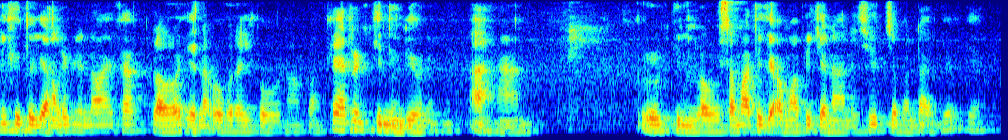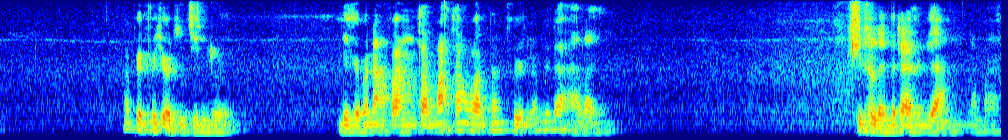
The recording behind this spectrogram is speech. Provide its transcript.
นี่คือตัวอย่างเล็กน้อยครับ เราเห็นนะโอปราโกนะแค่เรื่องกินอย่างเดียวเนี่ยอาหารเรื่องกินเราสามารถที่จะเอามาพิจารณาในชีวิตประจำวันได้เยอะแยะ มันเป็นประโยชน์จริง ๆ ด้วยเด็กก็มานั่งฟังธรรมะทั้งวันทั้งคืนแล้วไม่ได้อะไร คิดอะไรไม่ได้ทุกอย่างลำบาก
